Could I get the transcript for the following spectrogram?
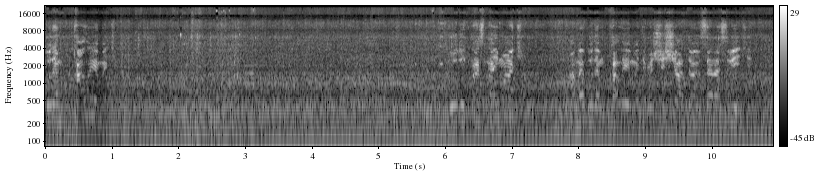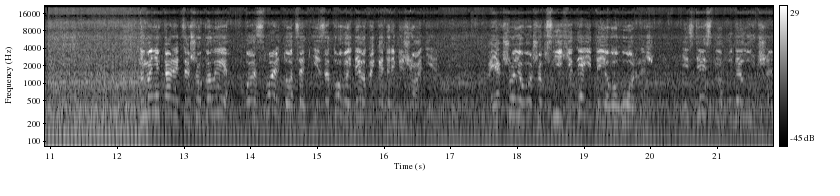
Будемо калимить. Будуть нас наймати, а ми будемо калимить, розчищати все на світі. Ну мені кажеться, що коли по асфальту, оце із-за того йде отаке дребіжання. А якщо його, щоб сніг іде і ти його горнеш, звісно, буде лучше.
